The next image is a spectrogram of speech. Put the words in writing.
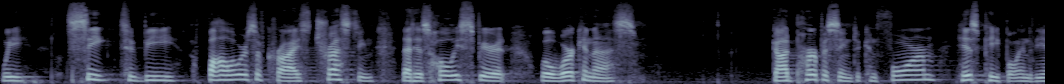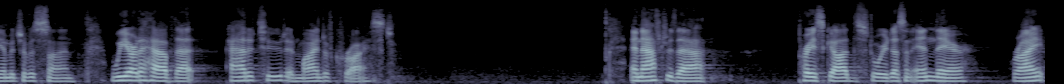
we seek to be followers of Christ, trusting that His Holy Spirit will work in us. God purposing to conform His people into the image of His Son. We are to have that attitude and mind of Christ. And after that, Praise God, the story doesn't end there, right?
